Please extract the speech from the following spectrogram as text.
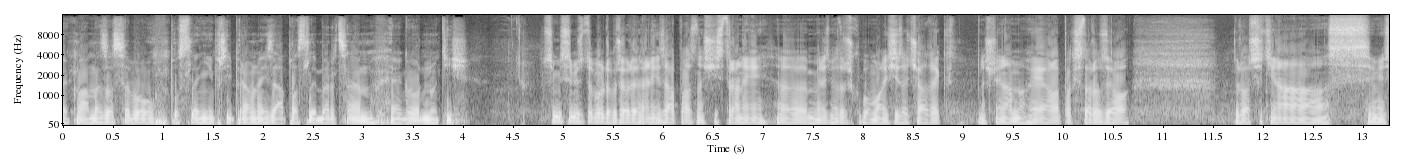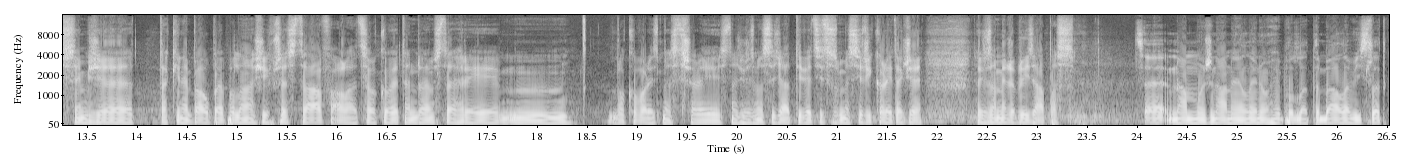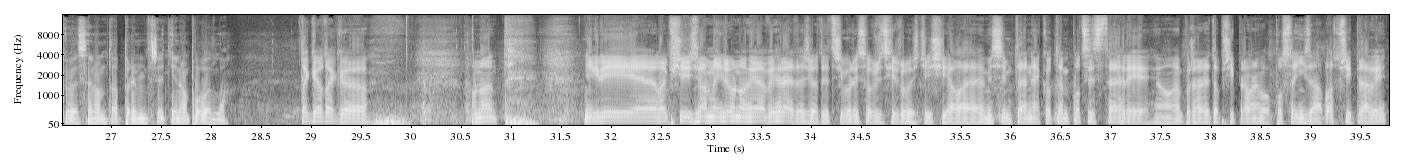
Tak máme za sebou poslední přípravný zápas s Libercem. Jak ho hodnotíš? Si myslím, že to byl dobře odehraný zápas z naší strany. Eh, Měli jsme trošku pomalejší začátek, nešli nám nohy, ale pak se to rozjelo. Druhá třetina si myslím, že taky nebyla úplně podle našich představ, ale celkově ten dojem z té hry mm, blokovali jsme střely, snažili jsme se dělat ty věci, co jsme si říkali, takže, takže za mě dobrý zápas. Se nám možná nejeli nohy podle tebe, ale výsledkově se nám ta první třetina povedla. Tak jo, tak eh, ono někdy je lepší, když vám nejdou nohy a vyhrajete, že ty tři body jsou vždycky důležitější, ale myslím ten, jako ten pocit z té hry, jo, pořád je to příprava nebo poslední zápas přípravy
